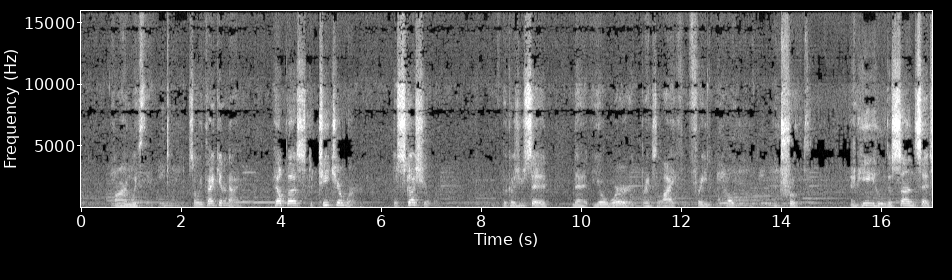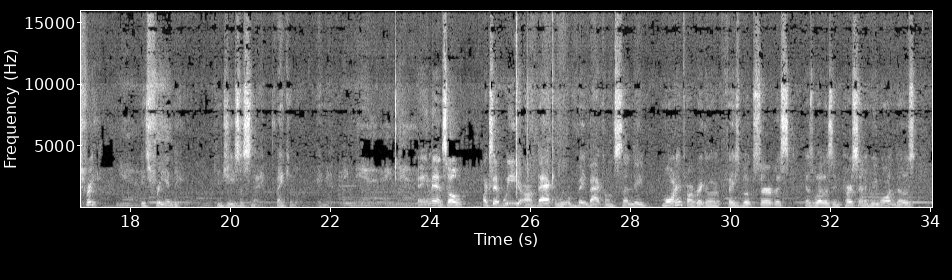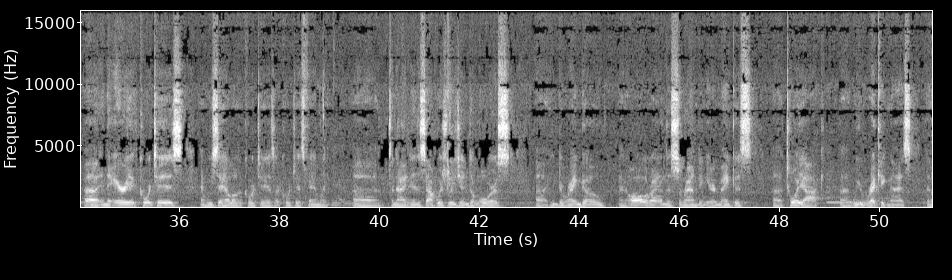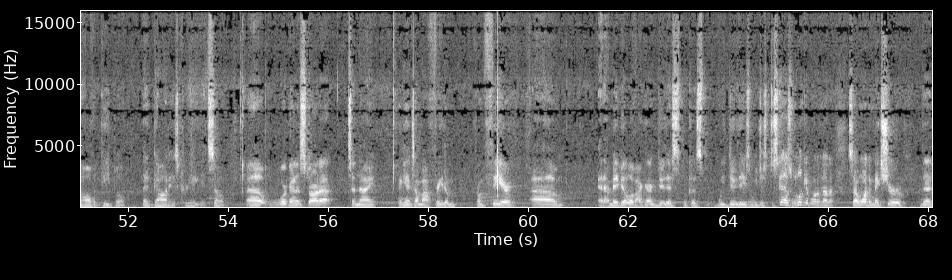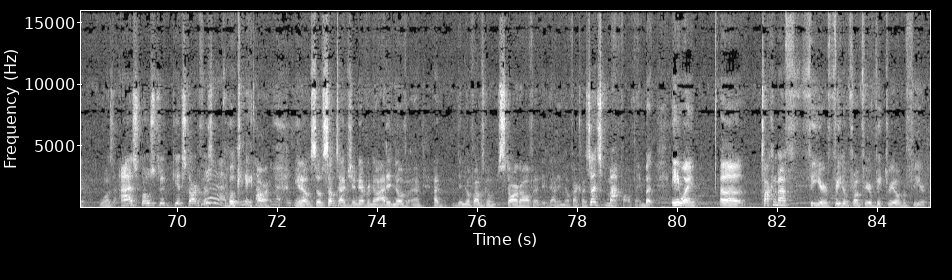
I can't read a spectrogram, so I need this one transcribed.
I am with thee. Amen. So we thank you tonight. Help us to teach your word, discuss your word, because you said that your word brings life and freedom and Amen. hope Amen. and truth. And he who the Son sets free is free indeed. In Jesus' name, thank you, Lord. Amen. Amen. Amen. Amen. So, like I said, we are back and we will be back on Sunday morning for our regular Facebook service as well as in person. And we want those uh, in the area, Cortez, and we say hello to Cortez, our Cortez family, uh, tonight and in the Southwest region, Dolores, uh, Durango, and all around the surrounding area, Mancos, uh, Towaoc. Uh, we recognize and all the people that God has created. So uh, we're going to start out tonight again talking about freedom from fear. Um, and I may be a little, I'm going to do this because we do these and we just discuss, we look at one another. So I wanted to make sure that was I supposed to get started first? Yeah. Okay, all right. You know, so sometimes you never know. I didn't know if uh, I didn't know if I was going to start off. I, did, I didn't know if I could. So that's my fault thing. But anyway, uh, talking about fear, freedom from fear, victory over fear.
